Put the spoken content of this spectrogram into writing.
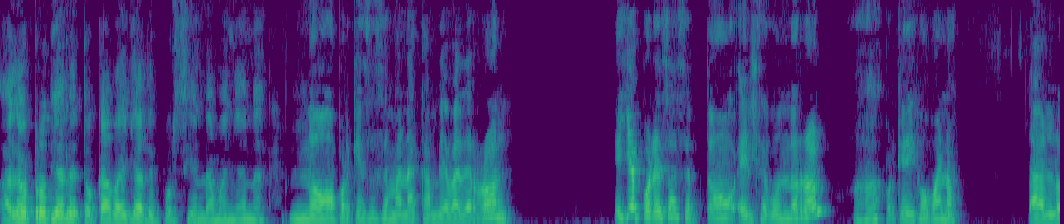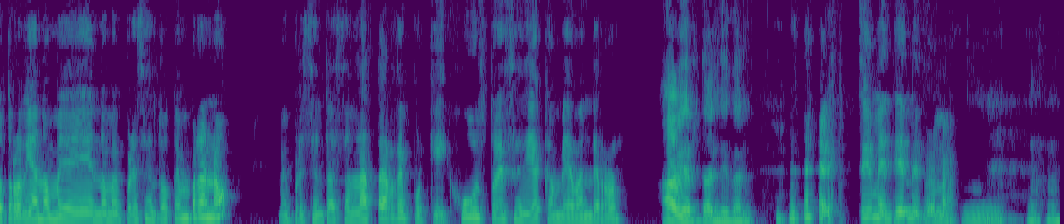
Al otro día le tocaba a ella de por sí en la mañana. no, porque esa semana cambiaba de rol. Ella por eso aceptó el segundo rol, Ajá. porque dijo, bueno, al otro día no me, no me presento temprano, me presento hasta en la tarde, porque justo ese día cambiaban de rol. A ver, dale, dale. ¿Sí me entiendes o no? Mm.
